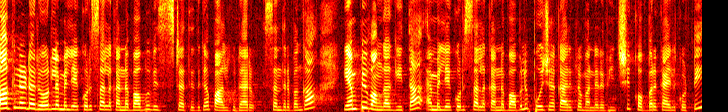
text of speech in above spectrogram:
కాకినాడ రోడ్ల ఎమ్మెల్యే కురసాల కన్నబాబు విశిష్ట అతిథిగా పాల్గొన్నారు. ఈ సందర్భంగా ఎంపీ వంగా గీత ఎమ్మెల్యే కురసాల కన్నబాబులు పూజా కార్యక్రమం నిర్వహించి కొబ్బరికాయలు కొట్టి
